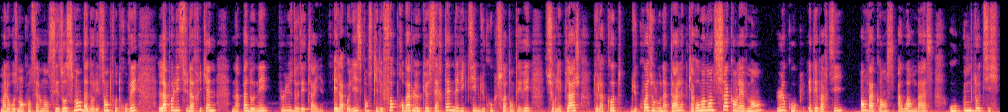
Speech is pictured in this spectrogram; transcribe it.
Malheureusement, concernant ces ossements d'adolescentes retrouvés, la police sud-africaine n'a pas donné plus de détails. Et la police pense qu'il est fort probable que certaines des victimes du couple soient enterrées sur les plages de la côte du KwaZulu-Natal, car au moment de chaque enlèvement, le couple était parti en vacances à Warmbas ou Umdloti,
